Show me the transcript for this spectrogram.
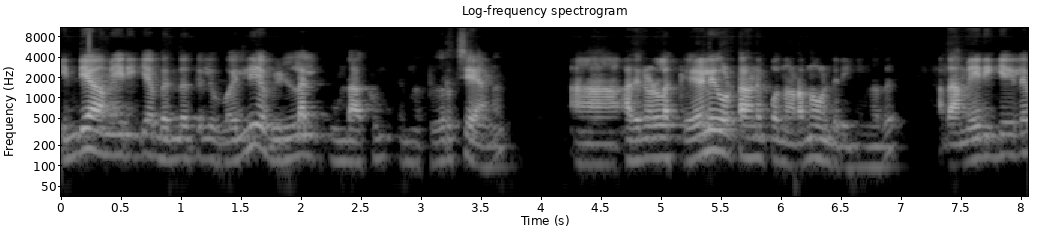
ഇന്ത്യ അമേരിക്ക ബന്ധത്തിൽ വലിയ വിള്ളൽ ഉണ്ടാക്കും എന്ന് തീർച്ചയാണ്. അതിനുള്ള കേളികൊട്ടാണ് ഇപ്പോൾ നടന്നുകൊണ്ടിരിക്കുന്നത്. അത് അമേരിക്കയിലെ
